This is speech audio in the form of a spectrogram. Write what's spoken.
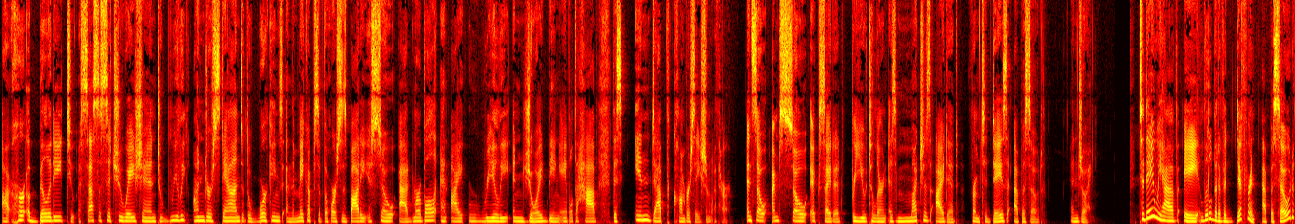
Uh, her ability to assess a situation, to really understand the workings and the makeups of the horse's body is so admirable. And I really enjoyed being able to have this in depth conversation with her. And so I'm so excited for you to learn as much as I did from today's episode. Enjoy. Today, we have a little bit of a different episode.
